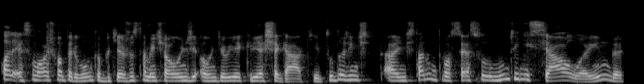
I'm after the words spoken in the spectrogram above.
Olha, essa é uma ótima pergunta, porque é justamente aonde, aonde eu ia queria chegar aqui. Tudo a gente a está num processo muito inicial ainda,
